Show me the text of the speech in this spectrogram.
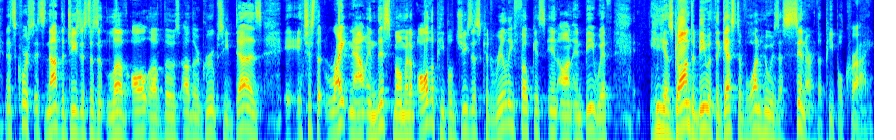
And of course, it's not that Jesus doesn't love all of those other groups. He does. It's just that right now, in this moment, of all the people Jesus could really focus in on and be with, he has gone to be with the guest of one who is a sinner, the people cry.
